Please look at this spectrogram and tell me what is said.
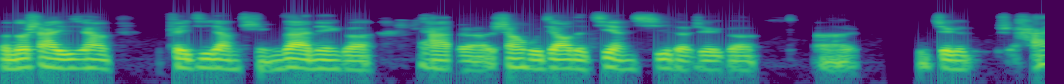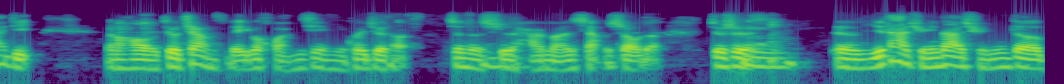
很多鲨鱼就像飞机一样停在那个它的珊瑚礁的间隙的这个，呃，这个海底，然后就这样子的一个环境，你会觉得真的是还蛮享受的，就是，嗯，一大群一大群的。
